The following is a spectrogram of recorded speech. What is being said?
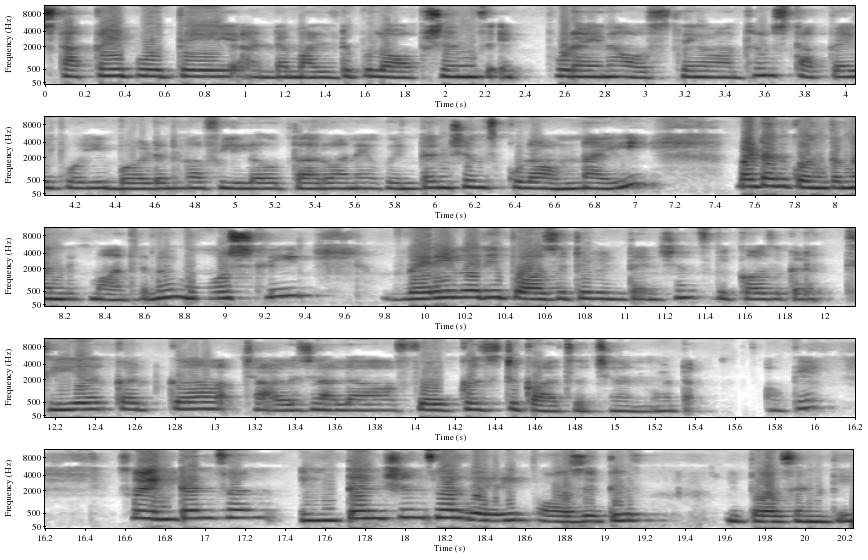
స్టక్ అయిపోతే అంటే మల్టిపుల్ ఆప్షన్స్ ఎప్పుడైనా వస్తే మాత్రం స్టక్ అయిపోయి బర్డెన్గా ఫీల్ అవుతారు అనే ఒక ఇంటెన్షన్స్ కూడా ఉన్నాయి. బట్ అది కొంతమందికి మాత్రమే. Mostly very very positive intentions because ఇక్కడ క్లియర్ కట్గా చాలా చాలా ఫోకస్డ్ కార్డ్స్ వచ్చాయి అనమాట okay so intention intentions are very positive ఈ పర్సన్కి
